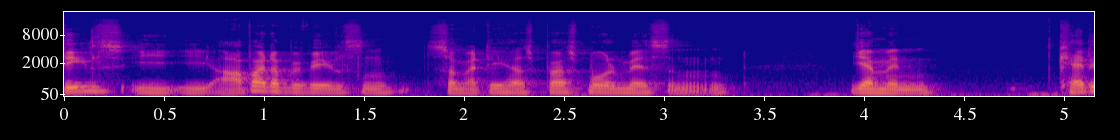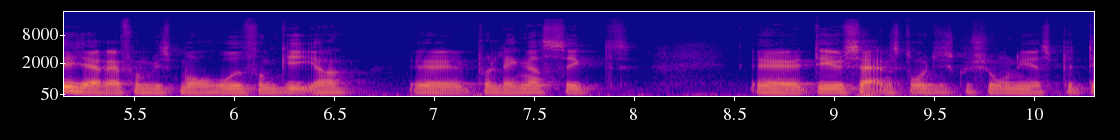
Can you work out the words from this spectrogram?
dels i, i arbejderbevægelsen, som er det her spørgsmål med sådan, jamen, kan det her reformisme overhovedet fungere øh, på længere sigt? Øh, det er jo især en stor diskussion i SPD.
